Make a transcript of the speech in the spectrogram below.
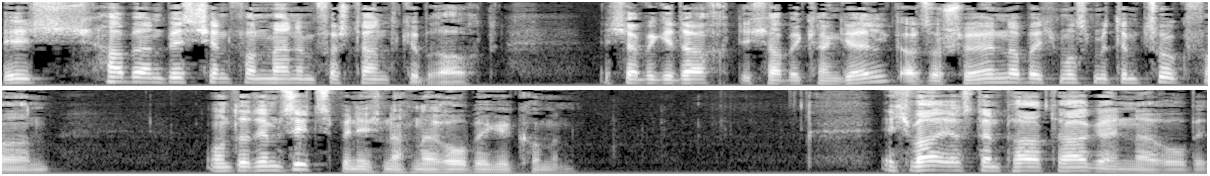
Ich habe ein bisschen von meinem Verstand gebraucht. Ich habe gedacht, ich habe kein Geld, also schön, aber ich muss mit dem Zug fahren. Unter dem Sitz bin ich nach Nairobi gekommen. Ich war erst ein paar Tage in Nairobi,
